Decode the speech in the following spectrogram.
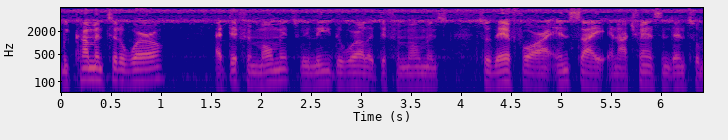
we come into the world at different moments. We leave the world at different moments. So therefore, our insight and our transcendental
